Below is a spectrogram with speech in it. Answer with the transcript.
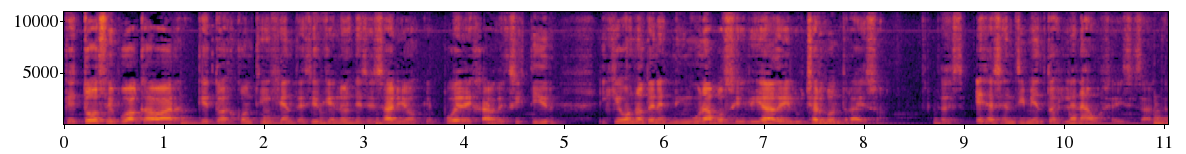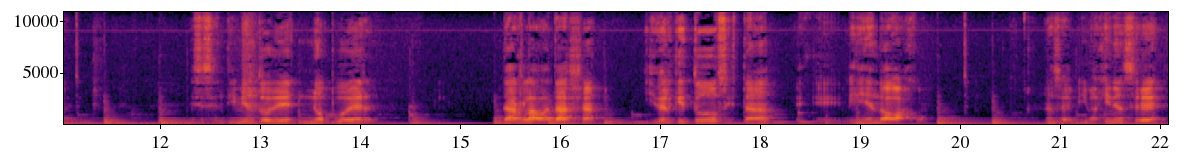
que todo se puede acabar, que todo es contingente, es decir, que no es necesario, que puede dejar de existir y que vos no tenés ninguna posibilidad de luchar contra eso. Entonces, ese sentimiento es la náusea, dice Sartre. Ese sentimiento de no poder dar la batalla y ver que todo se está viniendo abajo. No sé, imagínense,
